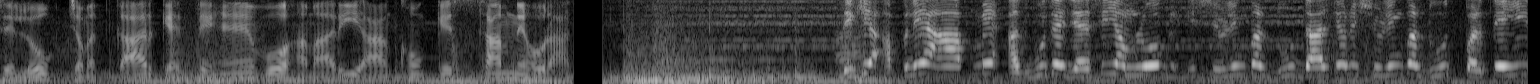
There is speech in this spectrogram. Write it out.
जिसे लोग चमत्कार कहते हैं, वो हमारी आँखों के सामने हो रहा था। देखिए, अपने आप में अद्भुत है। जैसे ही हम लोग इस शिवलिंग पर दूध डालते हैं और इस शिवलिंग पर दूध पड़ते ही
